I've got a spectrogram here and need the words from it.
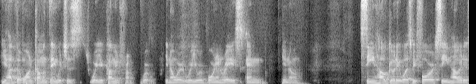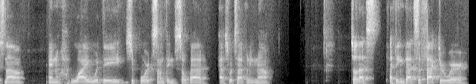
you have the one common thing, which is where you're coming from, where you know where, where you were born and raised, and you know, seeing how good it was before, seeing how it is now, and why would they support something so bad as what's happening now? So that's I think that's a factor where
